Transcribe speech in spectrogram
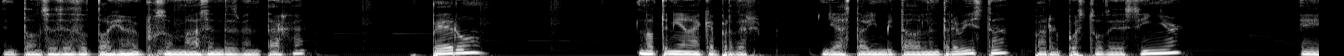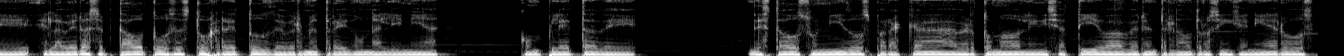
Entonces eso todavía me puso más en desventaja. Pero no tenía nada que perder. Ya estaba invitado a la entrevista para el puesto de senior. Eh, el haber aceptado todos estos retos de haberme traído una línea completa de de Estados Unidos para acá, haber tomado la iniciativa, haber entrenado a otros ingenieros,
